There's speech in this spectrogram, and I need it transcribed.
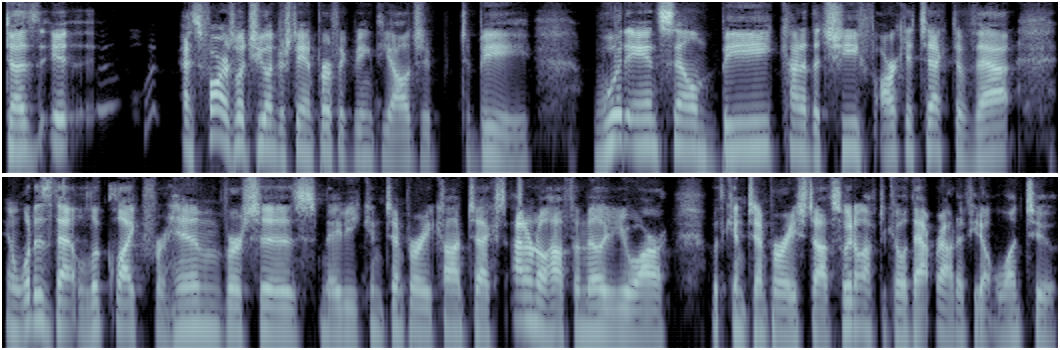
does it as far as what you understand perfect being theology to be, would Anselm be kind of the chief architect of that? And what does that look like for him versus maybe contemporary context? I don't know how familiar you are with contemporary stuff, so we don't have to go that route if you don't want to.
